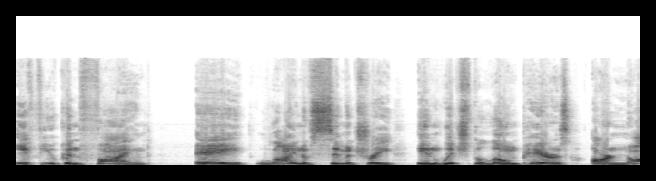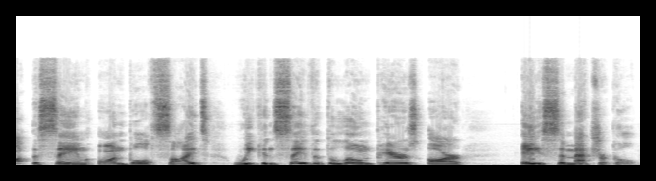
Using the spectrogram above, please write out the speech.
if you can find a line of symmetry in which the lone pairs are not the same on both sides, we can say that the lone pairs are asymmetrical.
